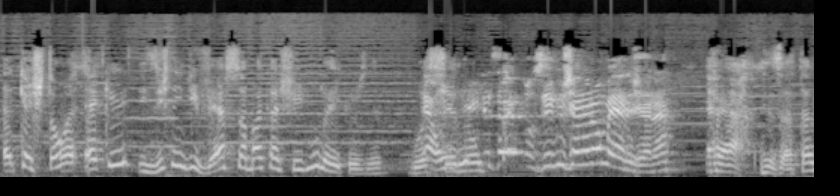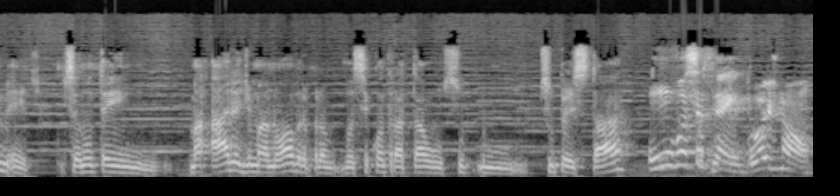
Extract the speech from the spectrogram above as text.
A questão é que existem diversos abacaxis no Lakers, né? Você é, um não... deles é inclusive o general manager, né? É, exatamente. Você não tem uma área de manobra para você contratar um, um, superstar. Um você, você, tem, dois não.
